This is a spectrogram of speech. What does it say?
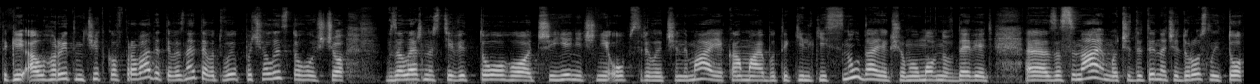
такий алгоритм чітко впровадити. Ви знаєте, от ви почали з того, що в залежності від того, чи є нічні обстріли, чи немає, яка має бути кількість сну, да, якщо ми умовно в 9 е, засинаємо, чи дитина, чи дорослий, то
